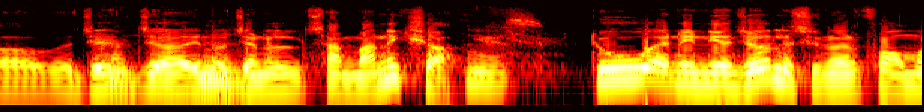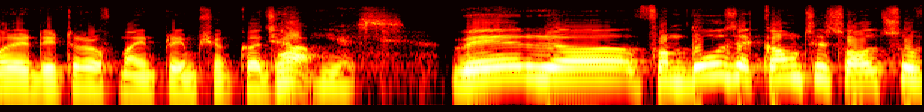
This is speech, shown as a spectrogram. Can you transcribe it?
uh, Gen- you know General Sam Manekshaw Hmm. Yes. to an Indian journalist, you know, a former editor of mine, Prem Shankar Jha. Yes. Where uh, from those accounts it's also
